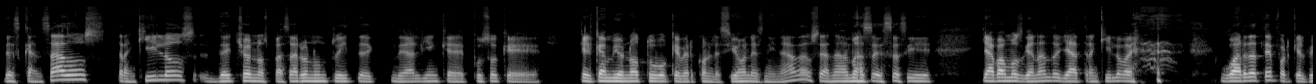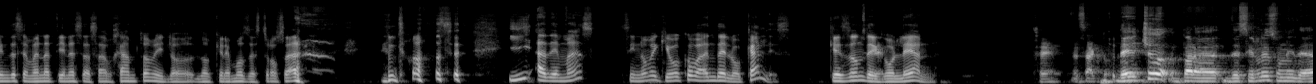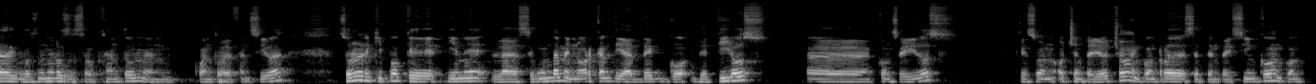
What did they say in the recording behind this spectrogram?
Descansados, tranquilos. De hecho, nos pasaron un tweet de, alguien que puso que, que el cambio no tuvo que ver con lesiones ni nada, o sea, nada más es así, ya vamos ganando, ya tranquilo, guárdate porque el fin de semana tienes a Southampton y lo, queremos destrozar. Entonces, y además, si no me equivoco, van de locales, que es donde golean. Sí, exacto. De hecho, para decirles una idea de los números de Southampton en cuanto a defensiva, son el equipo que tiene la segunda menor cantidad de, de tiros uh, conseguidos que son 88 en contra de 75,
